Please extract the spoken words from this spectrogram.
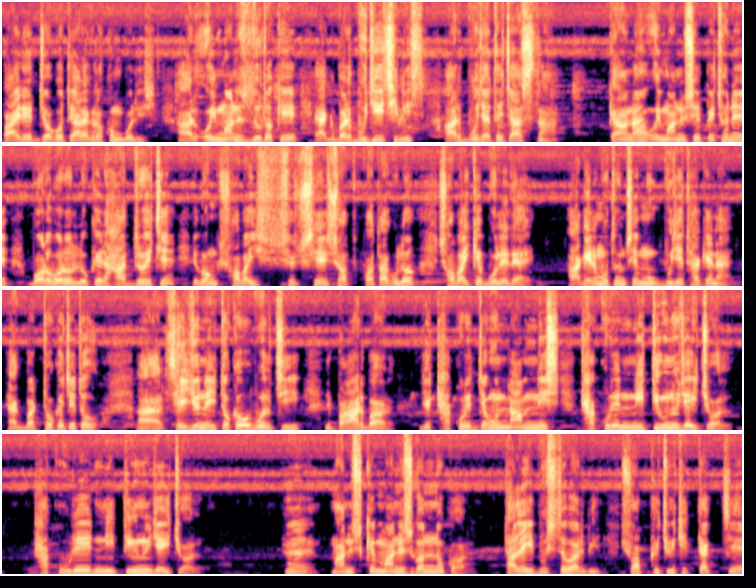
বাইরের জগতে আরেক রকম বলিস। আর ওই মানুষ দুটোকে একবার বুঝিয়েছিলিস আর বোঝাতে চাস না। কেননা ওই মানুষের পেছনে বড় বড় লোকের হাত রয়েছে এবং সবাই সেই সব কথাগুলো সবাইকে বলে দেয়। আগের মতন সে মুখ বুঝে থাকে না, একবার ঠকেছে তো। আর সেই জন্যই তোকেও বলছি বারবার যে ঠাকুরের যেমন নাম নিস, ঠাকুরের নীতি অনুযায়ী চল, ঠাকুরের নীতি অনুযায়ী চল। হ্যাঁ মানুষকে মানুষ গণ্য কর, তাহলেই বুঝতে পারবি সব কিছুই ঠিকঠাক চেয়ে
